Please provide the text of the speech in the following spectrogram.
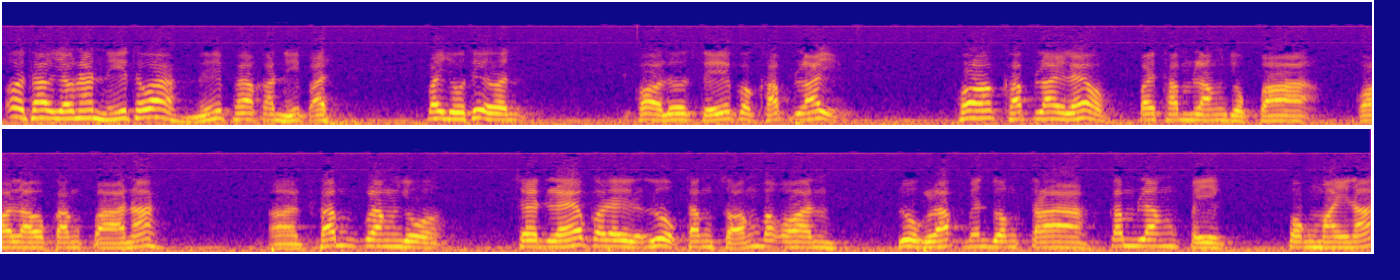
เออถ้าอย่างนั้นหนีเถอะว่าหนีพากันหนีไป ไปอยู่ที่อื่นพ่อฤาษีก็ขับไล่พอขับไล่แล้วไปทำรังอยู่ป่าก็เรากลางป่านะทำกลางอยู่ เสร็จแล้วก็ได้ลูกทั้งสองบักอ่อน ลูกรักเป็นดวงตากำลังปีก ปองใหม่นะ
